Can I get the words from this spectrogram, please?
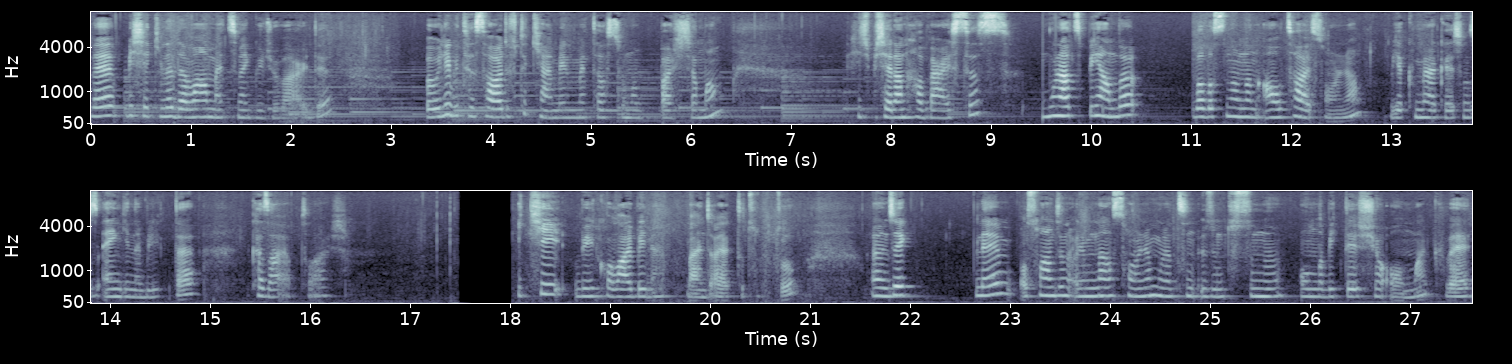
ve bir şekilde devam etme gücü verdi. Öyle bir tesadüftü ki yani benim meditasyona başlamam hiçbir şeyden habersiz. Murat bir anda babasının ölümünden 6 ay sonra yakın bir arkadaşımız Engin'le birlikte kaza yaptılar. İki büyük olay beni bence ayakta tuttu. Öncelikle Osman amcanın ölümünden sonra Murat'ın üzüntüsünü onunla birlikte yaşıyor olmak ve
